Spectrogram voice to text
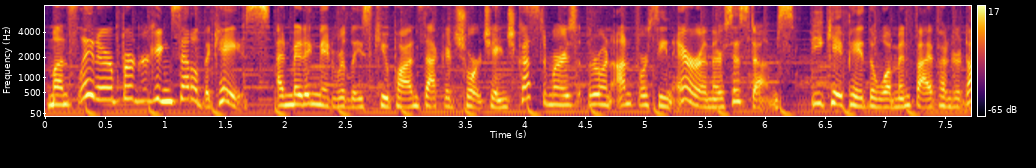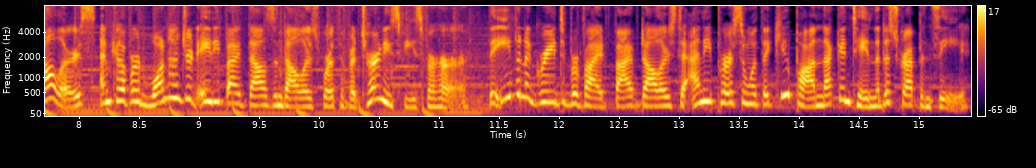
Months later, Burger King settled the case, admitting they'd released coupons that could shortchange customers through an unforeseen error in their systems. BK paid the woman $500 and covered $185,000 worth of attorney's fees for her. They even agreed to provide $5 to any person with a coupon that contained the discrepancy.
